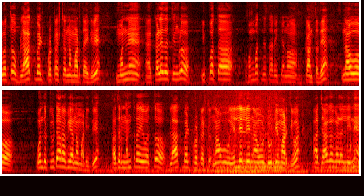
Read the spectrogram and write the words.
ಇವತ್ತು ಬ್ಲ್ಯಾಕ್ ಬೆಲ್ಟ್ ಪ್ರೊಟೆಸ್ಟನ್ನು ಮಾಡ್ತಾ ಇದ್ದೀವಿ. ಮೊನ್ನೆ ಕಳೆದ ತಿಂಗಳು ಇಪ್ಪತ್ತ ಒಂಬತ್ತನೇ ತಾರೀಕೇನೋ ಕಾಣ್ತದೆ. ನಾವು ಒಂದು ಟ್ವಿಟರ್ ಅಭಿಯಾನ ಮಾಡಿದ್ವಿ. ಅದರ ನಂತರ ಇವತ್ತು ಬ್ಲ್ಯಾಕ್ ಬೆಲ್ಟ್ ಪ್ರೊಟೆಸ್ಟ್, ನಾವು ಎಲ್ಲೆಲ್ಲಿ ನಾವು ಡ್ಯೂಟಿ ಮಾಡ್ತೀವೋ ಆ ಜಾಗಗಳಲ್ಲಿನೇ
